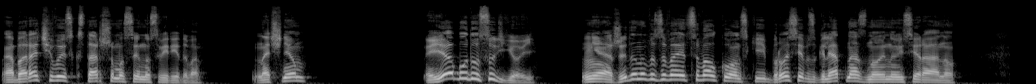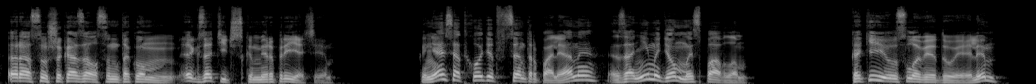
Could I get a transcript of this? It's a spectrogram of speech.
оборачиваюсь к старшему сыну Свиридова. Начнем?» «Я буду судьей», — неожиданно вызывается Волконский, бросив взгляд на знойную Сирану, раз уж оказался на таком экзотическом мероприятии. Князь отходит в центр поляны, за ним идем мы с Павлом. «Какие условия дуэли?» —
